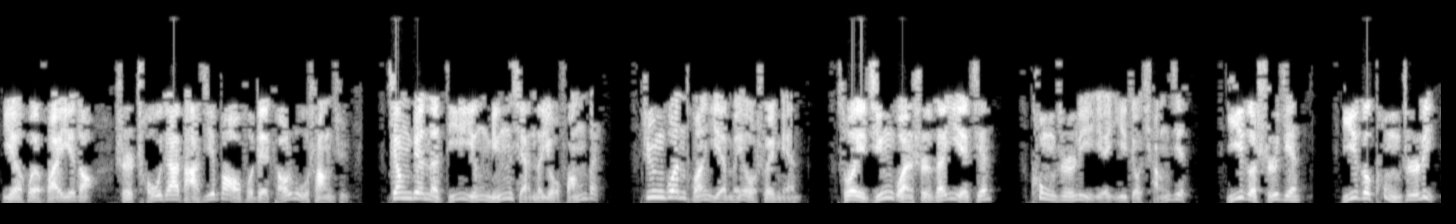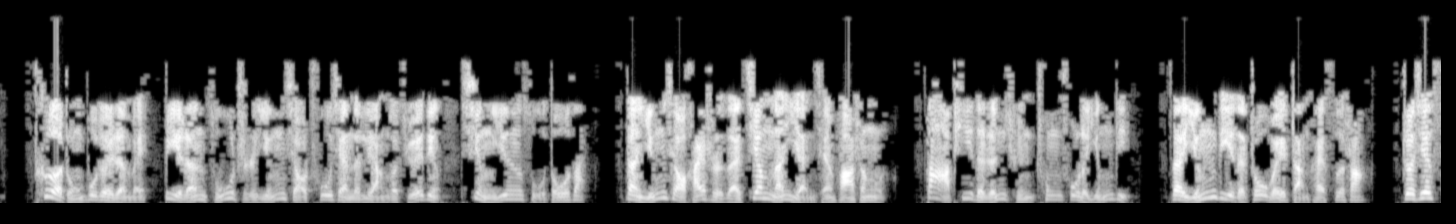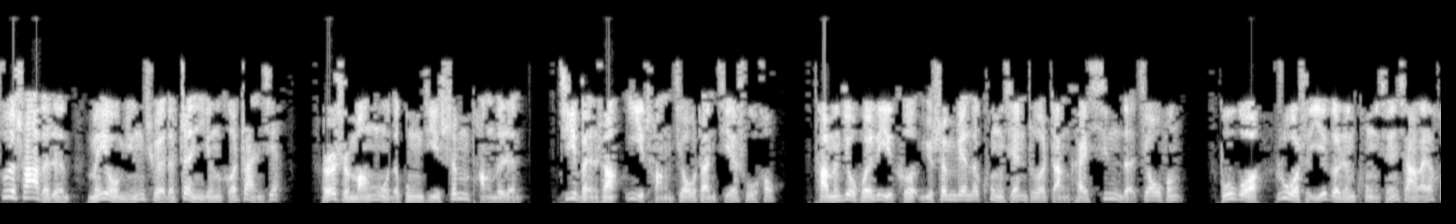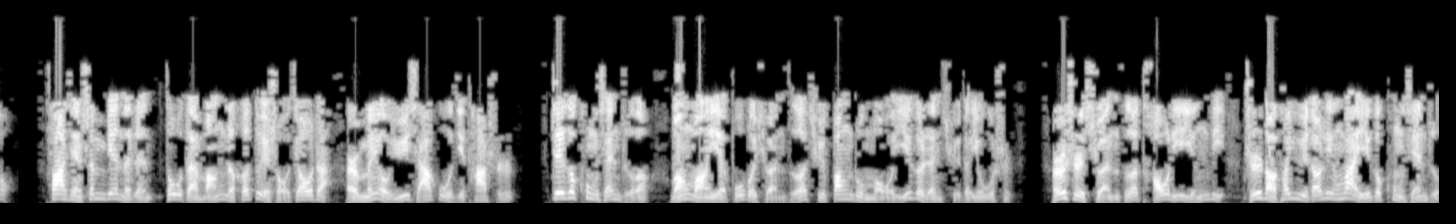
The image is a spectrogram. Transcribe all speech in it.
也会怀疑到是仇家打击报复这条路上去。江边的敌营明显的有防备，军官团也没有睡眠，所以尽管是在夜间，控制力也依旧强劲。一个时间，一个控制力，特种部队认为必然阻止营校出现的两个决定性因素都在，但营校还是在江南眼前发生了。大批的人群冲出了营地，在营地的周围展开厮杀。这些厮杀的人没有明确的阵营和战线。而是盲目的攻击身旁的人，基本上一场交战结束后，他们就会立刻与身边的空闲者展开新的交锋。不过，若是一个人空闲下来后，发现身边的人都在忙着和对手交战，而没有余暇顾及他时，这个空闲者往往也不会选择去帮助某一个人取得优势，而是选择逃离营地，直到他遇到另外一个空闲者，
